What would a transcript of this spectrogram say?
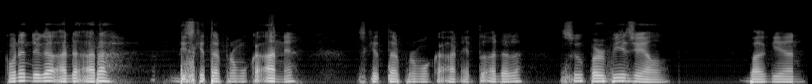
Kemudian juga ada arah di sekitar permukaan ya. Sekitar permukaan itu adalah superficial. Bagian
